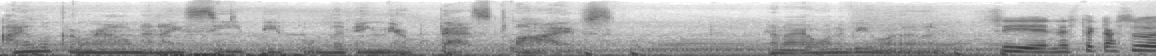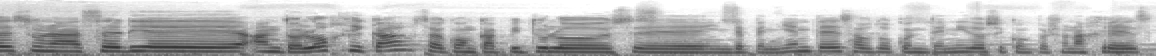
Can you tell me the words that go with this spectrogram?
I look around and I see people living their best lives. And I want to be one of them. Sí, en este caso es una serie antológica, o sea, con capítulos eh, independientes, autocontenidos y con personajes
